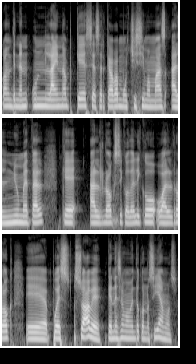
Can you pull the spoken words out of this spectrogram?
cuando tenían un lineup que se acercaba muchísimo más al new metal que al rock psicodélico o al rock eh, pues suave que en ese momento conocíamos.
